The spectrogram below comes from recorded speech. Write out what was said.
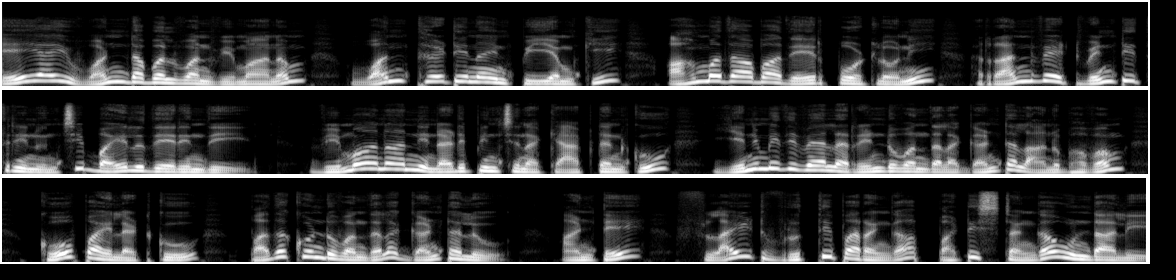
ఏఐ వన్ డబల్ వన్ విమానం వన్ థర్టీ నైన్ పిఎంకి అహ్మదాబాద్ ఎయిర్పోర్ట్లోని రన్వే ట్వంటీ త్రీ నుంచి బయలుదేరింది. విమానాన్ని నడిపించిన కెప్టెన్కు ఎనిమిది వేల రెండు వందల గంటల అనుభవం కోపైలట్కు పదకొండు వందల గంటలు. అంటే ఫ్లైట్ వృత్తిపరంగా పటిష్టంగా ఉండాలి.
